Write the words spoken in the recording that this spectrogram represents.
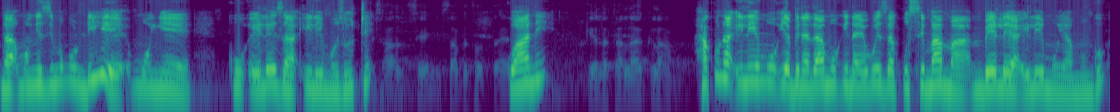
Na mwenyezi mungu ndiye mwenye kueleza elimu zote. Kwani hakuna elimu ya binadamu inayoweza kusimama mbele ya elimu ya mungu.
